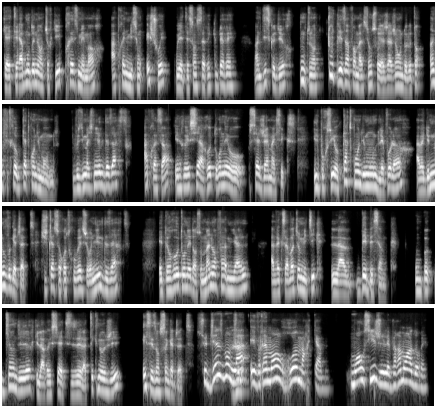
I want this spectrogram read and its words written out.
qui a été abandonné en Turquie, présumé mort, après une mission échouée où il était censé récupérer un disque dur contenant toutes les informations sur les agents de l'OTAN infiltrés aux quatre coins du monde. Vous imaginez le désastre? Après ça, il réussit à retourner au siège de MI6. Il poursuit aux quatre coins du monde les voleurs avec de nouveaux gadgets, jusqu'à se retrouver sur une île déserte et de retourner dans son manoir familial avec sa voiture mythique, la DB5. on peut bien dire qu'il a réussi à utiliser la technologie et ses anciens gadgets. Ce James Bond-là est vraiment remarquable. Moi aussi, je l'ai vraiment adoré.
